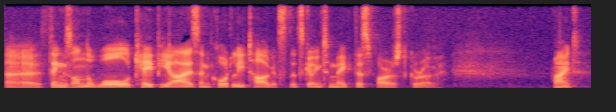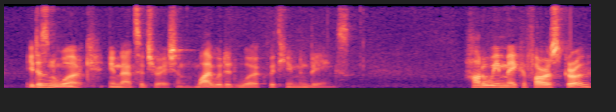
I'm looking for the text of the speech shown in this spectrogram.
uh, things on the wall, KPIs and quarterly targets that's going to make this forest grow, right? It doesn't work in that situation. Why would it work with human beings? How do we make a forest grow?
